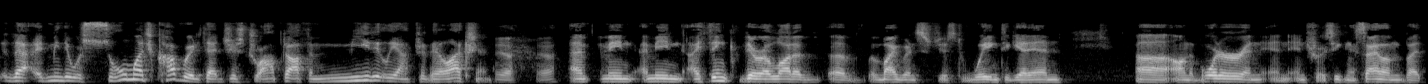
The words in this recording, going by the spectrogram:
that I mean there was so much coverage that just dropped off immediately after the election. yeah, yeah. I I mean, I mean, I think there are a lot of, of migrants just waiting to get in uh, on the border and and, and seeking asylum, but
